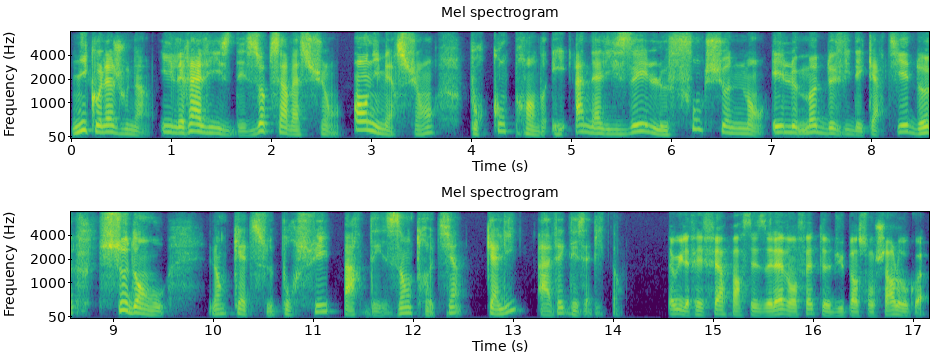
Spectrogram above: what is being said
Nicolas Jounin. Ils réalisent des observations en immersion pour comprendre et analyser le fonctionnement et le mode de vie des quartiers de ceux d'en haut. L'enquête se poursuit par des entretiens quali avec des habitants. Ah oui, il a fait faire par ses élèves en fait du pinson Charlot quoi.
